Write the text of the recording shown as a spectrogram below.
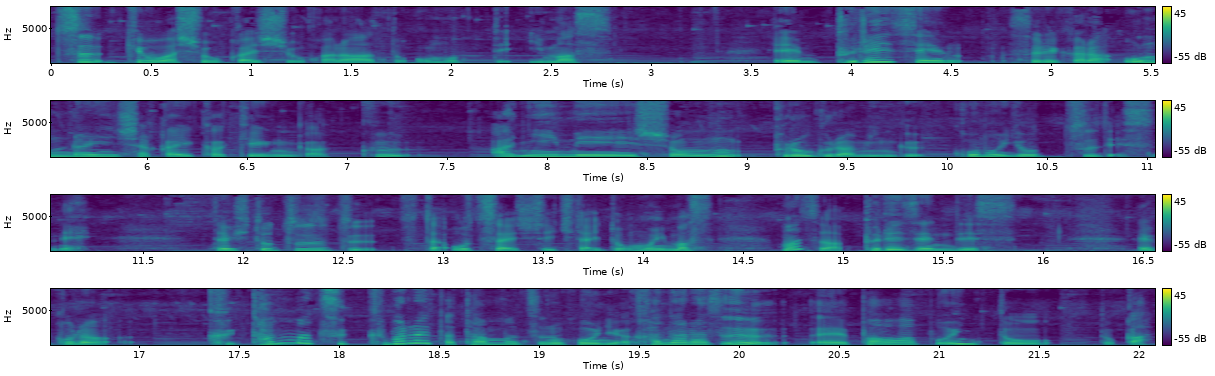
つ今日は紹介しようかなと思っています。えプレゼンそれからオンライン社会科見学アニメーションプログラミングこの4つですねで一つずつお伝えしていきたいと思います。まずはプレゼンです。えこれは端末配られた端末の方には必ず、えパワーポイントとか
